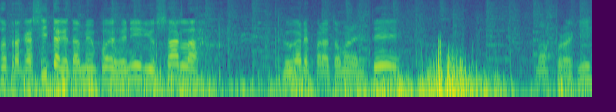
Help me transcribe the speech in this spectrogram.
Otra casita que también puedes venir y usarla. Lugares para tomar el té. Vamos por aquí.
